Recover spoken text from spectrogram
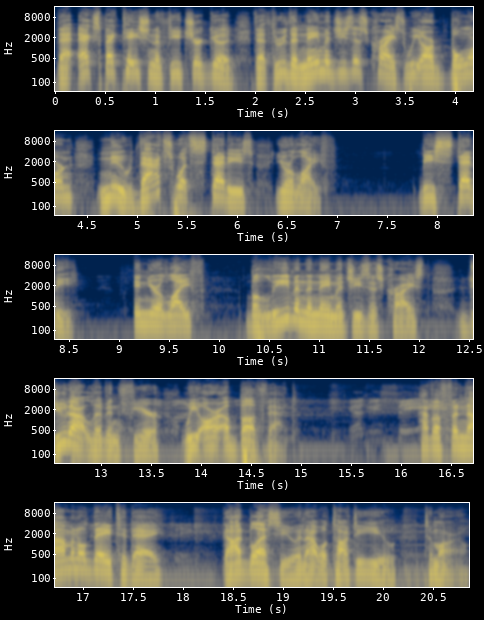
that expectation of future good, that through the name of Jesus Christ we are born new. That's what steadies your life. Be steady in your life. Believe in the name of Jesus Christ. Do not live in fear. We are above that. Have a phenomenal day today. God bless you, and I will talk to you tomorrow.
